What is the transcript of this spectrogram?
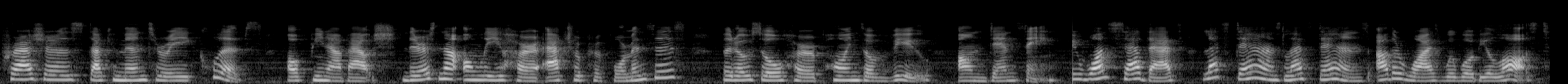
precious documentary clips of Pina Bausch. There's not only her actual performances, but also her points of view on dancing. She once said that, let's dance, let's dance, otherwise we will be lost.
